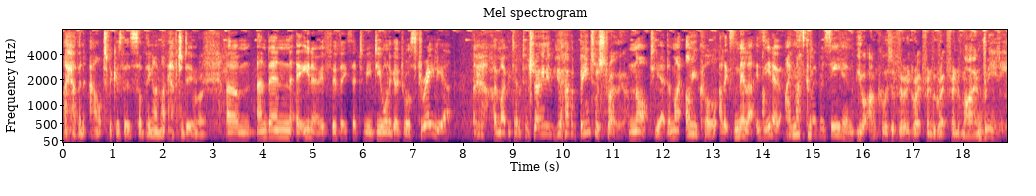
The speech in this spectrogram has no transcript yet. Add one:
I have an out because there's something I might have to do. Right. Um, and then, uh, you know, if, if they said to me, Do you want to go to Australia? I might be tempted. Janie, you haven't been to Australia. Not yet. And my uncle, Alex Miller, is, you know, I must come over and see him. Your uncle is a very great friend of a great friend of mine, Really?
